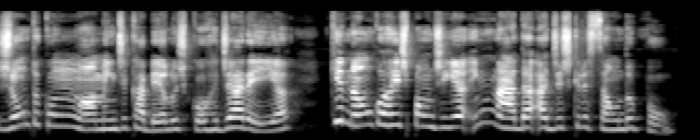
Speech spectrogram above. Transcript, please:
junto com um homem de cabelos cor de areia que não correspondia em nada à descrição do Paul.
